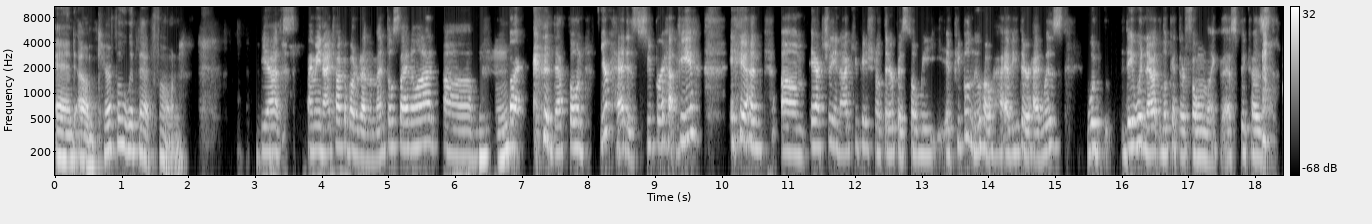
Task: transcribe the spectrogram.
and um, careful with that phone. Yes, I mean, I talk about it on the mental side a lot. Um, mm-hmm. But that phone, your head is super heavy. And um, actually, an occupational therapist told me if people knew how heavy their head was, would they would not look at their phone like this because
